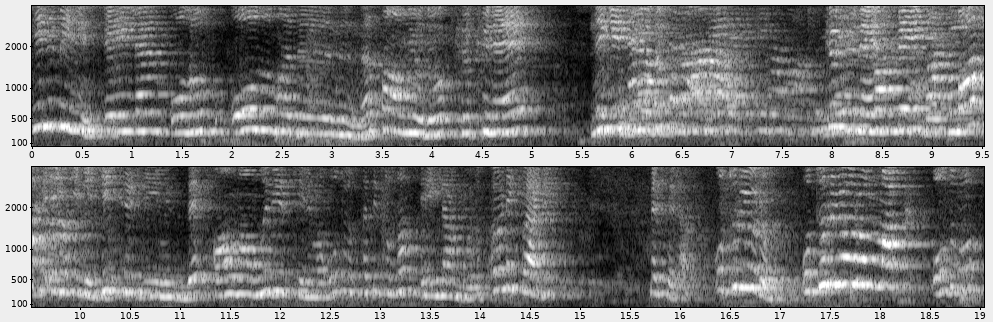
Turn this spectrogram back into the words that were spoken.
Kelimenin eylem olup olmadığını nasıl anlıyorduk? Köküne ne getiriyorduk? Köküne mek, mah ekini getirdiğimizde anlamlı bir kelime oluyorsa biz ona eylem diyorduk. Örnek verdik. Mesela oturuyorum. Oturuyorum mak. Oldu mu?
